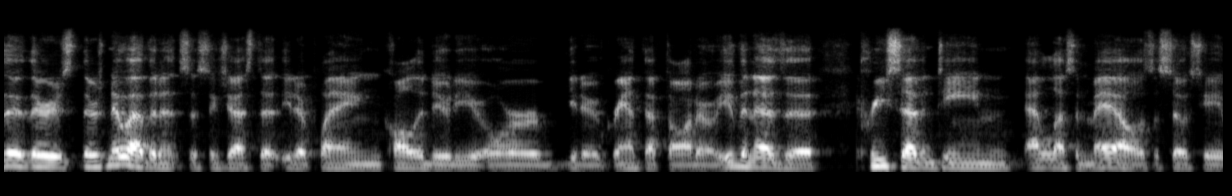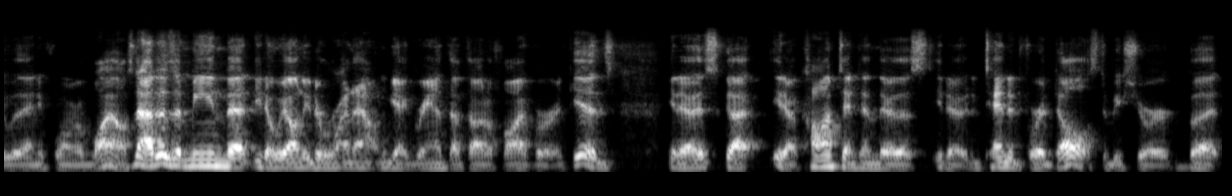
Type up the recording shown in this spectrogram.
there, there's there's no evidence to suggest that you know playing Call of Duty or you know Grand Theft Auto, even as a pre-17 adolescent male, is associated with any form of violence. Now it doesn't mean that you know we all need to run out and get Grand Theft Auto 5 for our kids you know it's got you know content in there that's you know intended for adults to be sure but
